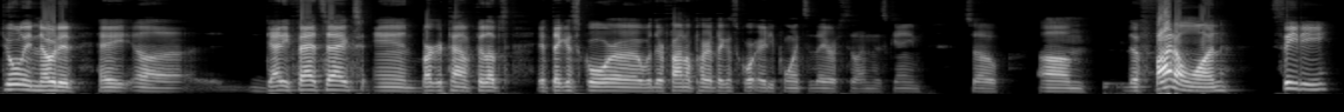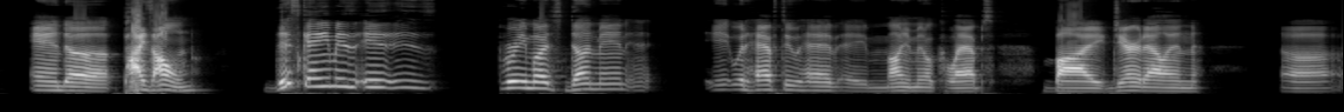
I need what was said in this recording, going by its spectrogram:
duly noted. Hey, uh, Daddy Fat Sacks and Burger Town Phillips, if they can score uh, with their final player, if they can score 80 points, they are still in this game. So um, the final one, CD and uh, Paisan. This game is is pretty much done, man. It would have to have a monumental collapse by Jared Allen, uh,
